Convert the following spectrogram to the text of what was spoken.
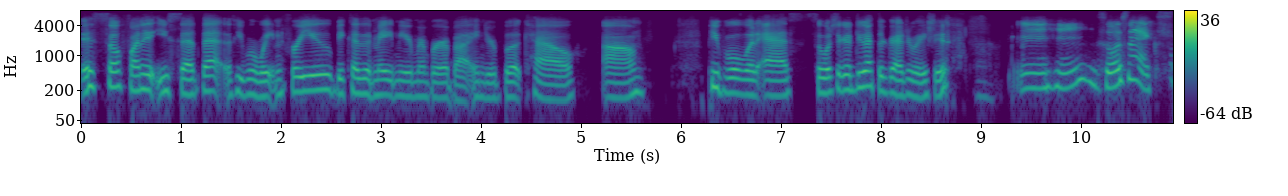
It's so funny that you said that if people were waiting for you because it made me remember about in your book how um people would ask, So what you gonna do after graduation? Mm-hmm. So what's next?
